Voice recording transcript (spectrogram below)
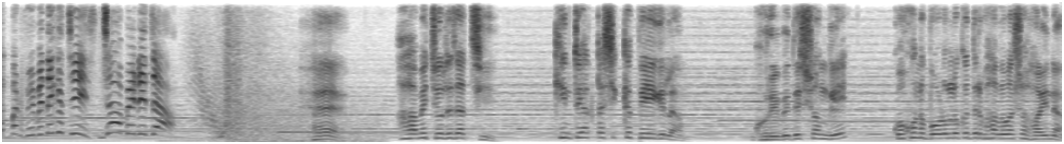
একবার ভেবে দেখেছিস? যা বেরিয়ে যা। হ্যাঁ আমি চলে যাচ্ছি। কিন্তু একটা শিক্ষা পেয়ে গেলাম। গরিবেদের সঙ্গে কখনো বড় লোকেদের ভালোবাসা হয় না।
